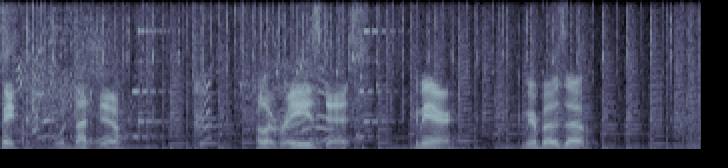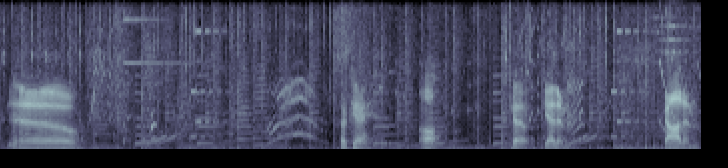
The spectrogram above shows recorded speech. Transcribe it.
Wait, what did that do? Oh, it raised it. Come here. Come here, bozo. No. Okay. Oh. Go, get him. Got him.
